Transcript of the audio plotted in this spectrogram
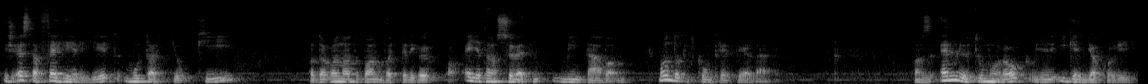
És ezt a fehérjét mutatjuk ki a daganatban, vagy pedig egyáltalán a szövet mintában. Mondok egy konkrét példát. Az emlőtumorok ugye igen gyakori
